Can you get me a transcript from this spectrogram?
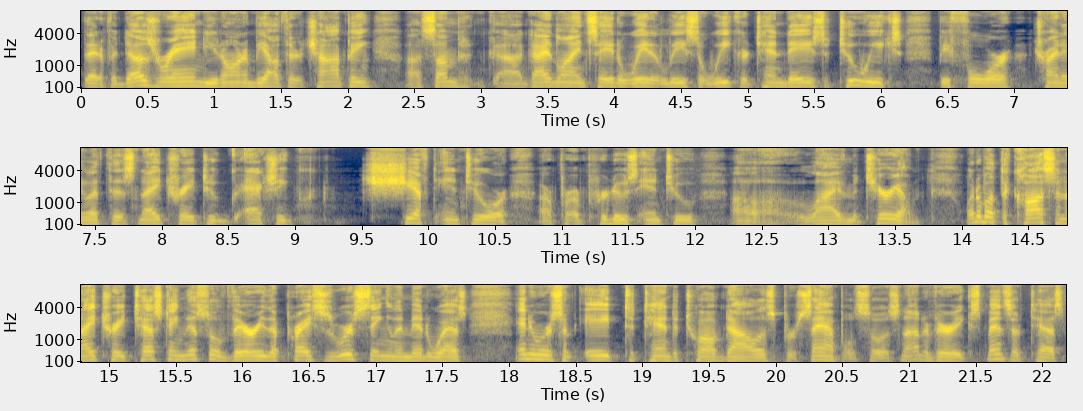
that if it does rain, you don't want to be out there chopping. Uh, some uh, guidelines say to wait at least a week or 10 days to two weeks before trying to let this nitrate to actually shift into or, or produce into uh, live material. What about the cost of nitrate testing? This will vary the prices we're seeing in the Midwest anywhere from eight to ten to twelve dollars per sample. So it's not a very expensive test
